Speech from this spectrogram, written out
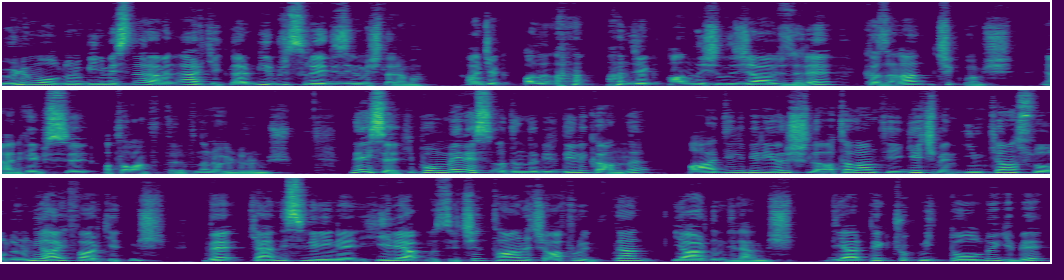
ölüm olduğunu bilmesine rağmen erkekler bir bir sıraya dizilmişler ama. Ancak ancak anlaşılacağı üzere kazanan çıkmamış. Yani hepsi Atalanta tarafından öldürülmüş. Neyse Hippomenes adında bir delikanlı adil bir yarışla Atalanta'yı geçmenin imkansız olduğunu nihayet fark etmiş ve kendisiyle yine hile yapması için tanrıçı Afrodit'ten yardım dilenmiş. Diğer pek çok mitte olduğu gibi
